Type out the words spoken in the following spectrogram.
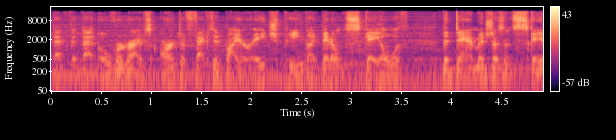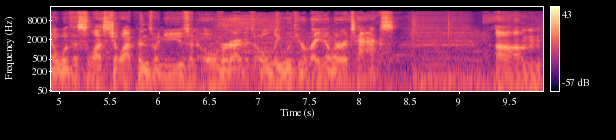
that, that that overdrives aren't affected by your HP. Like they don't scale with the damage doesn't scale with the celestial weapons when you use an overdrive. It's only with your regular attacks. Um,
